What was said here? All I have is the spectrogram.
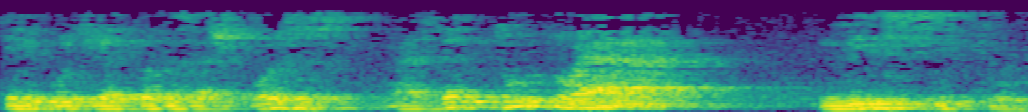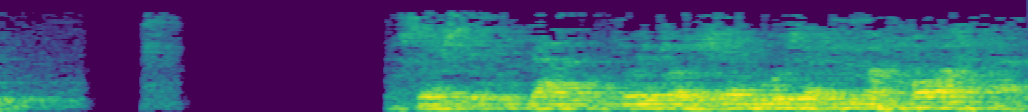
que ele podia todas as coisas, mas nem tudo era lícito. Temos que ter cuidado, porque o Evangelho hoje abre uma porta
